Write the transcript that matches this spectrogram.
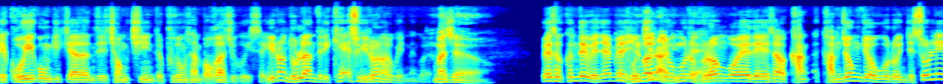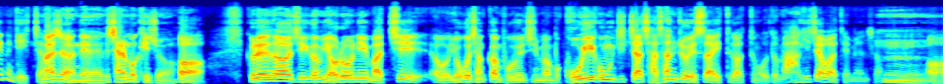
이제 고위공직자라든지 정치인들 부동산 뭐 가지고 있어 이런 논란들이 계속 일어나고 있는 거예요. 맞아요. 그래서 근데 본질 일반적으로 아닌데. 그런 거에 대해서 감, 감정적으로 이제 쏠리는 게 있잖아요. 맞아요. 네. 잘 먹히죠. 어. 그래서 지금 여론이 마치 어, 요거 잠깐 보여주면 뭐 고위공직자 자산조회 사이트 같은 것도 막 기자화 되면서 음. 어,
